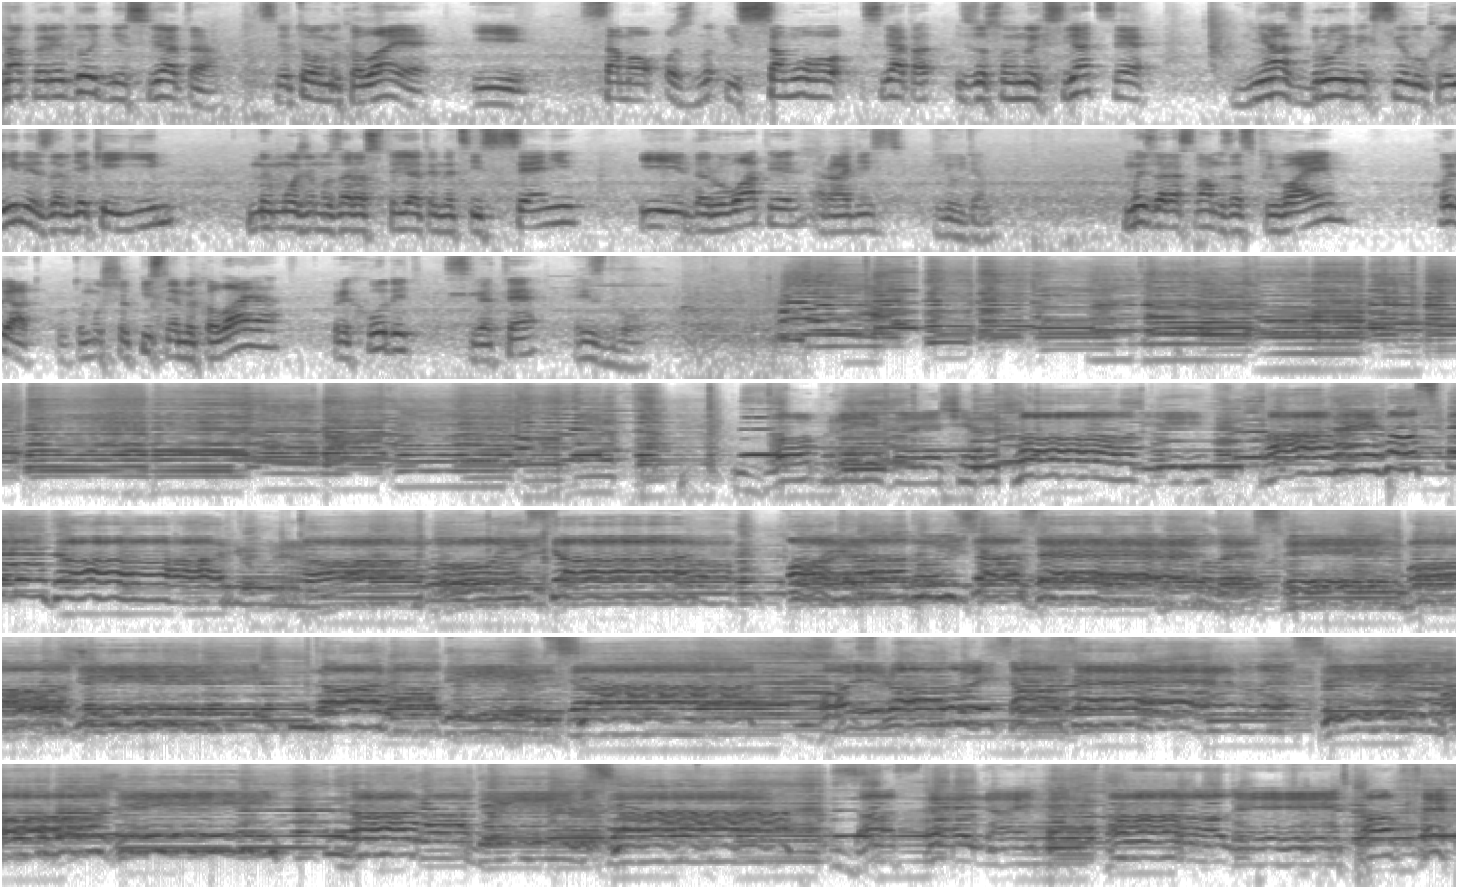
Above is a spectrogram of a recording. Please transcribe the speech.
Напередодні свята Святого Миколая і із самого свята із основних свят це Дня Збройних сил України. Завдяки їм ми можемо зараз стояти на цій сцені і дарувати радість людям. Ми зараз вам заспіваємо колядку, тому що після Миколая приходить святе Різдво. Вечір пане господарю, радуйся, ой, радуйся, земле, син Божий, народився,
